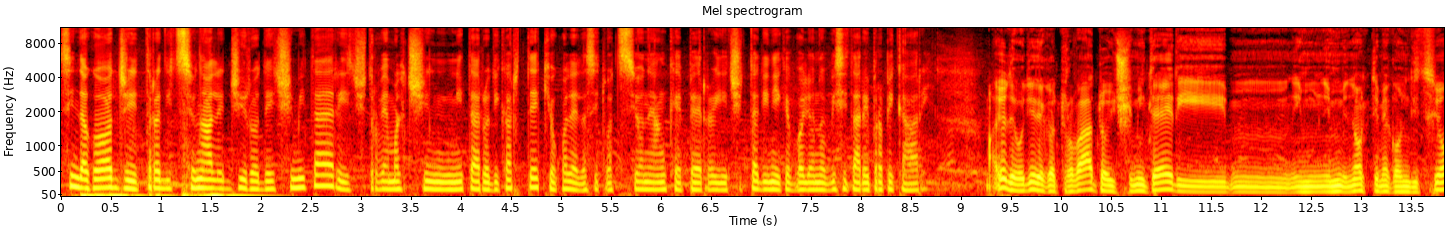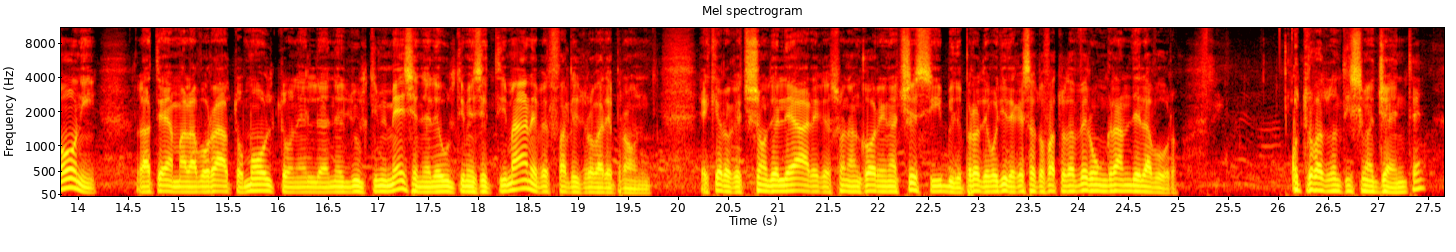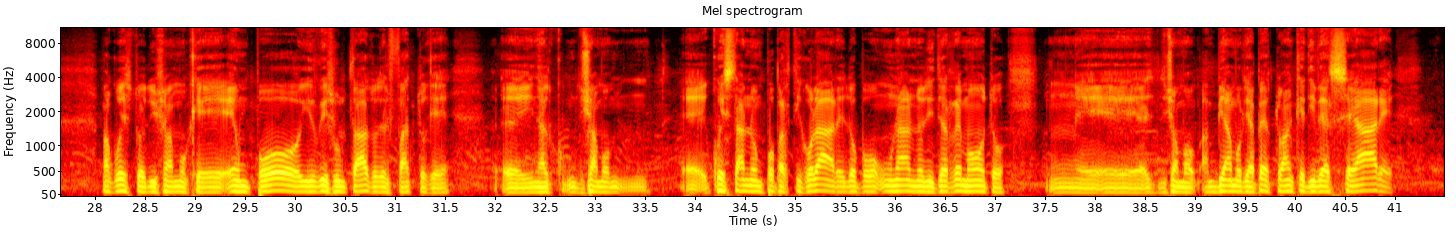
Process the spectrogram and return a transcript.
Sindaco, oggi tradizionale giro dei cimiteri, ci troviamo al cimitero di Cartecchio, qual è la situazione anche per i cittadini che vogliono visitare i propri cari? Ma io devo dire che ho trovato i cimiteri in, in, ottime condizioni, la TEAM ha lavorato molto nel, negli ultimi mesi e nelle ultime settimane per farli trovare pronti. È chiaro che ci sono delle aree che sono ancora inaccessibili, però devo dire che è stato fatto davvero un grande lavoro. Ho trovato tantissima gente, ma questo diciamo che è un po' il risultato del fatto che eh, diciamo, eh, quest'anno è un po' particolare, dopo un anno di terremoto mh, mm, eh, diciamo, abbiamo riaperto anche diverse aree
